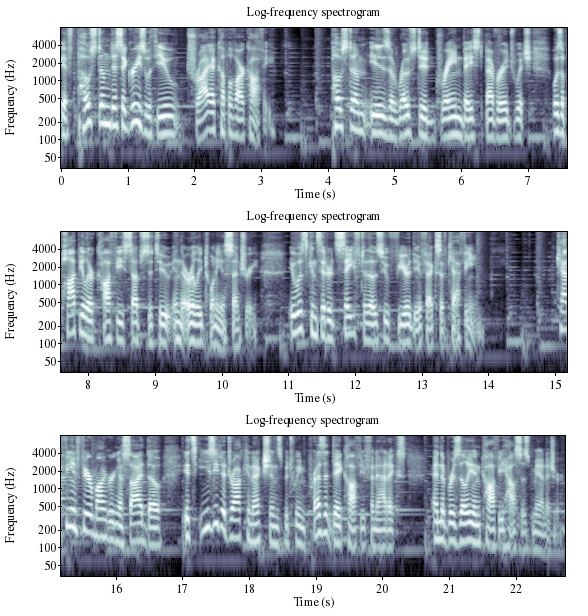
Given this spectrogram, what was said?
If Postum disagrees with you, try a cup of our coffee. Postum is a roasted grain based beverage which was a popular coffee substitute in the early 20th century. It was considered safe to those who feared the effects of caffeine. Caffeine fear mongering aside, though, it's easy to draw connections between present day coffee fanatics and the Brazilian coffee house's manager.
